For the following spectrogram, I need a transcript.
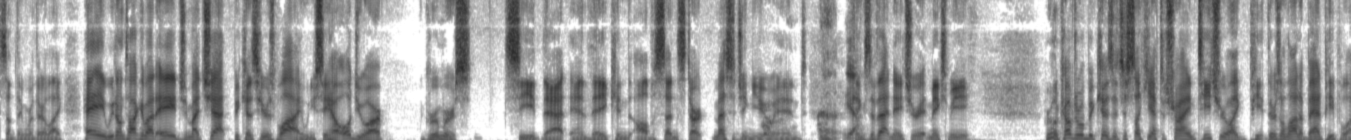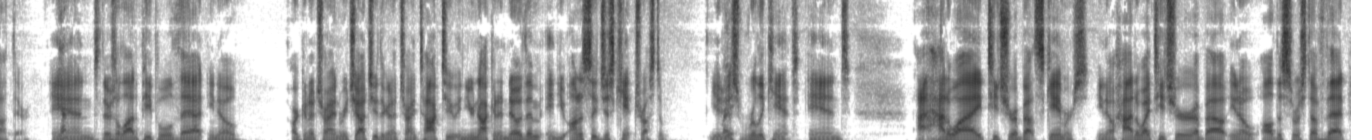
something where they're like, "Hey, we don't talk about age in my chat because here's why. When you see how old you are, groomers see that and they can all of a sudden start messaging you oh. and Yeah. things of that nature. It makes me real uncomfortable because it's just like you have to try and teach her like pe- there's a lot of bad people out there and there's a lot of people that you know are going to try and reach out to you they're going to try and talk to you and you're not going to know them and you honestly just can't trust them you Right. just really can't and I, how do i teach her about scammers you know how do i teach her about you know all this sort of stuff that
